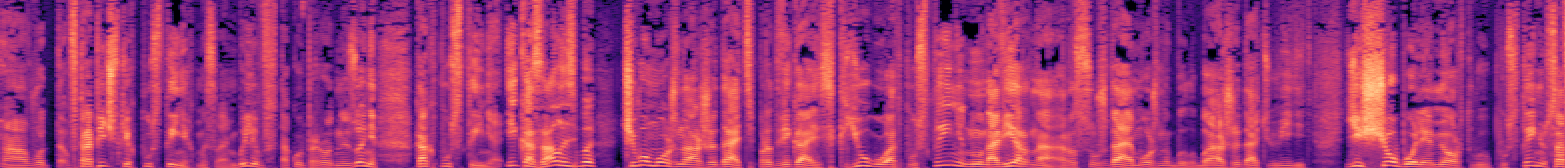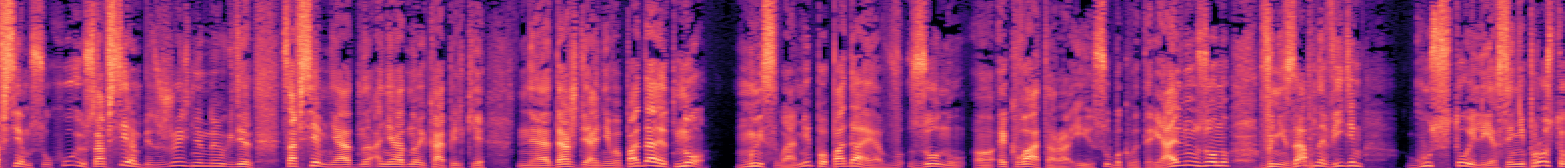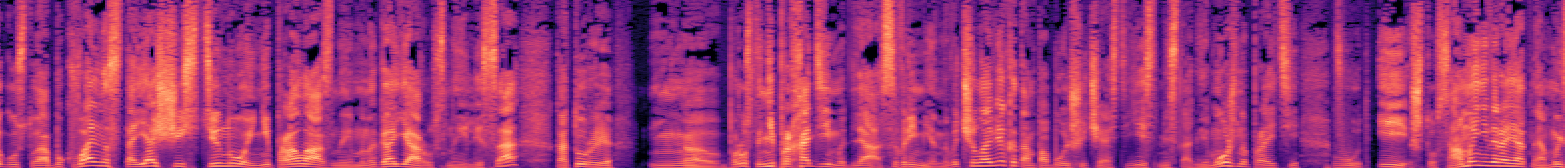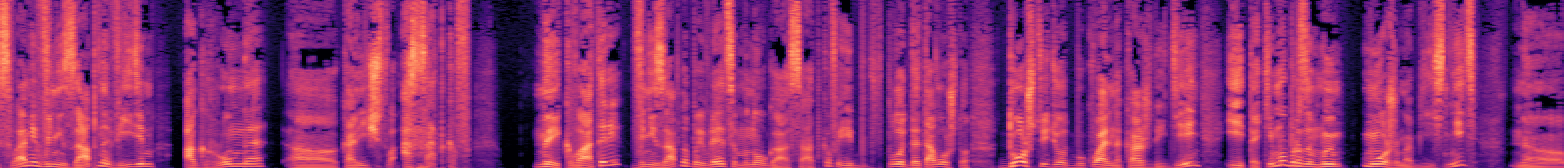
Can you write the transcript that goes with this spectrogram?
вот в тропических пустынях мы с вами были в такой природной зоне, как пустыня. И казалось бы, чего можно ожидать, продвигаясь к югу от пустыни? Ну, наверное, рассуждая, можно было бы ожидать увидеть еще более мертвую пустыню, совсем сухую, совсем безжизненную, где совсем ни, одно, ни одной капельки э, дождя не выпадает. Но мы с вами, попадая в зону э, экватора и субэкваториальную зону, внезапно видим густой лес, и не просто густой, а буквально стоящий стеной непролазные многоярусные леса, которые а, просто непроходимы для современного человека, там по большей части есть места, где можно пройти, вот. И что самое невероятное, мы с вами внезапно видим огромное э, количество осадков на экваторе внезапно появляется много осадков, и вплоть до того, что дождь идет буквально каждый день, и таким образом мы можем объяснить,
